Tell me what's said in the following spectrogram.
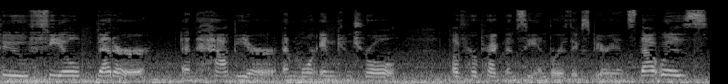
to feel better and happier and more in control of her pregnancy and birth experience. That was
